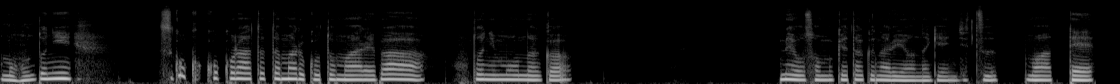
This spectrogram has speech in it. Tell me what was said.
もう本当にすごく心温まることもあれば本当にもうなんか目を背けたくなるような現実もあって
